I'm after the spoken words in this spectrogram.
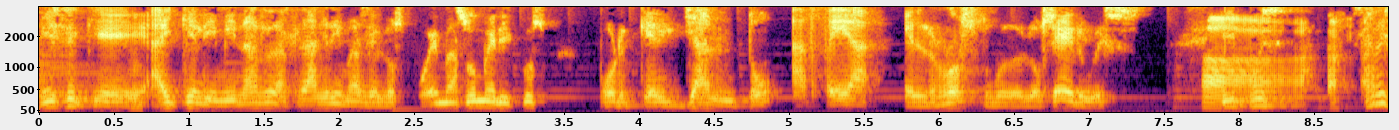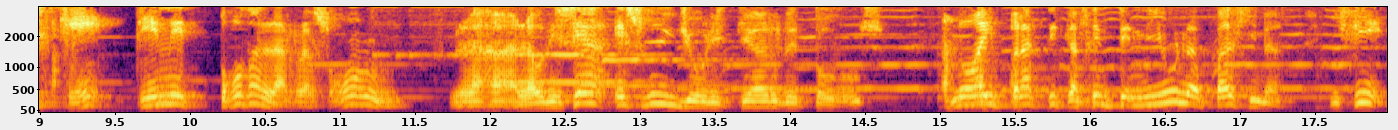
Dice que hay que eliminar las lágrimas de los poemas homéricos porque el llanto afea el rostro de los héroes. Y pues, Ah, ¿sabes qué? Tiene toda la razón. La, la Odisea es un lloriquear de todos. No hay prácticamente ni una página. Y sí,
